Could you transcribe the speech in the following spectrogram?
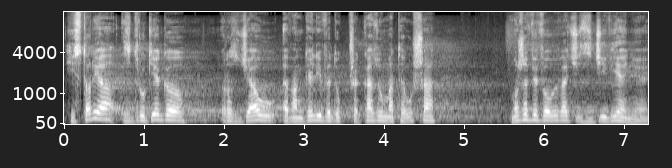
historia z drugiego rozdziału Ewangelii według przekazu Mateusza może wywoływać zdziwienie,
